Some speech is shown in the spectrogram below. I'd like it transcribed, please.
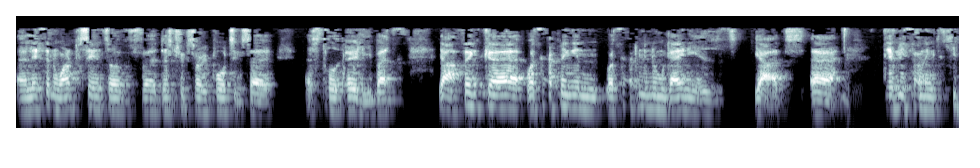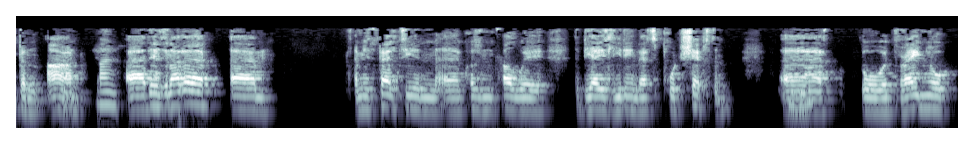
uh, less than 1% of uh, districts are reporting. So it's still early, but yeah, I think, uh, what's happening in, what's happening in Umgeni is, yeah, it's, uh, definitely something to keep an eye on. Uh, there's another, um, a municipality in uh, KwaZulu-Natal where the DA is leading, that's Port Shepstone, uh, mm-hmm. or Ray Nkonyeni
